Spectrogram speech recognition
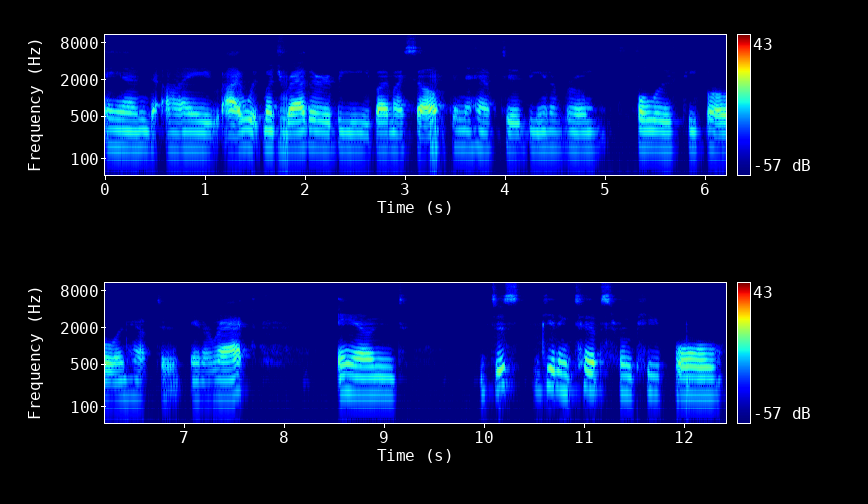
and I I would much rather be by myself than to have to be in a room full of people and have to interact. And just getting tips from people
